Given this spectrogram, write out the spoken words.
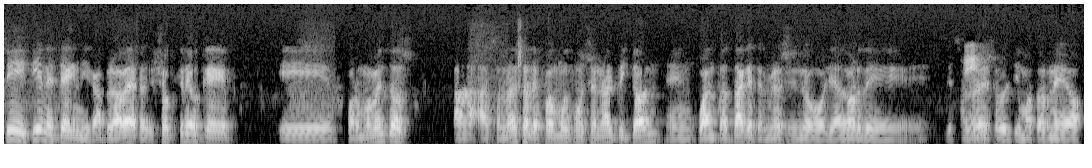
Sí, tiene técnica, pero a ver, yo creo que eh, por momentos a, San Lorenzo le fue muy funcional Pitón en cuanto a ataque, terminó siendo goleador de, San Lorenzo el último torneo,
